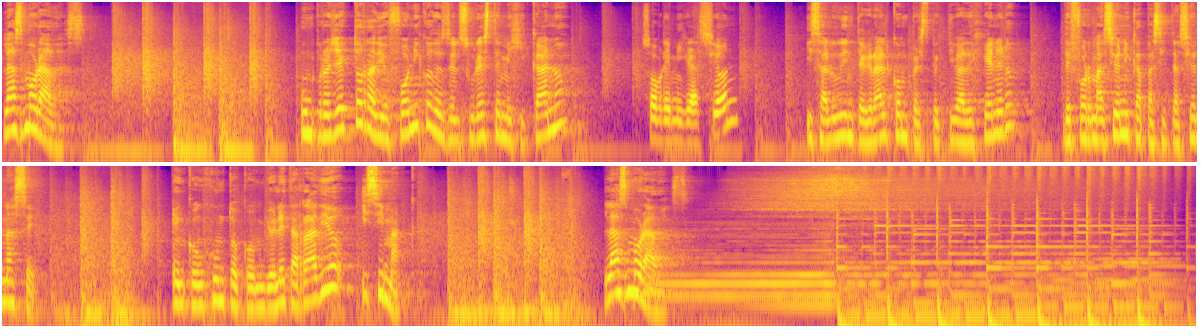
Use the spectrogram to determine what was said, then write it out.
Las Moradas. Un proyecto radiofónico desde el sureste mexicano sobre migración y salud integral con perspectiva de género, de formación y capacitación AC, en conjunto con Violeta Radio y CIMAC. Las Moradas.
